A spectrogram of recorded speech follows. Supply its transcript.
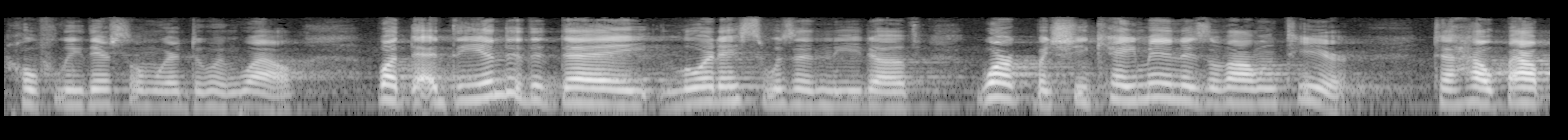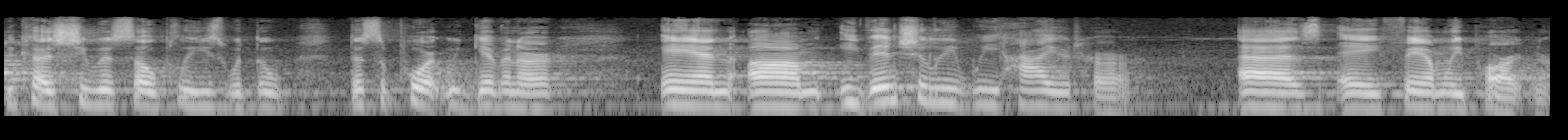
hopefully they're somewhere doing well. But at the end of the day, Lourdes was in need of work, but she came in as a volunteer to help out because she was so pleased with the, the support we'd given her. And um, eventually we hired her as a family partner,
